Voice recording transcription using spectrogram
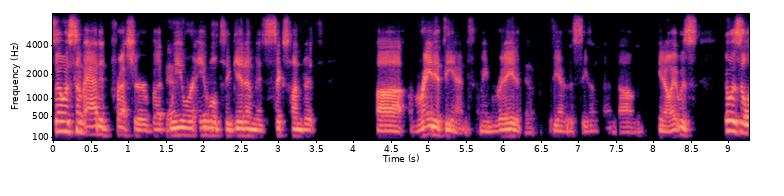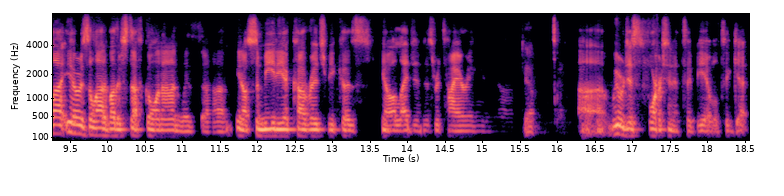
so it was some added pressure, but yeah. we were able to get him his 600th uh, right at the end. I mean, right at the end of the season. And, um, you know, it was, it was a lot. You know, there was a lot of other stuff going on with uh, you know some media coverage because you know a legend is retiring. yeah. Uh, we were just fortunate to be able to get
